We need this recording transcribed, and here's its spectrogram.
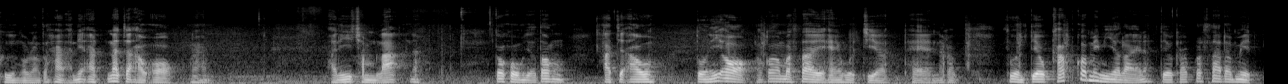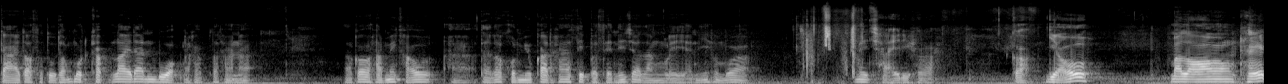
คืนกำลังทหาร อันนี้น่าจะเอาออกนะครับ อันนี้ชำระนะ ก็คงจะต้องอาจจะเอาตัวนี้ออกแล้วก็มาใส่แฮหัวเจียแทนนะครับ ส่วนเตียวครับก็ไม่มีอะไรนะ เตียวครับก็สร้างดาเมจกายต่อศัตรูทั้งหมดขับไล่ด้านบวกนะครับ สถานะ แล้วก็ทำให้เขาอ่าแต่ละคนมีโอกาส 50%ที่จะลังเล อันนี้ผมว่าไม่ใช้ดีกว่าก็เดี๋ยว มาลองเทส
